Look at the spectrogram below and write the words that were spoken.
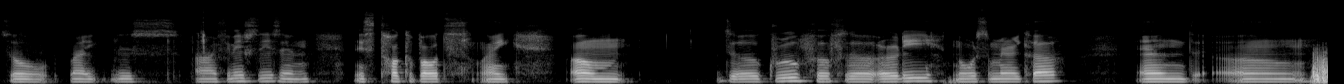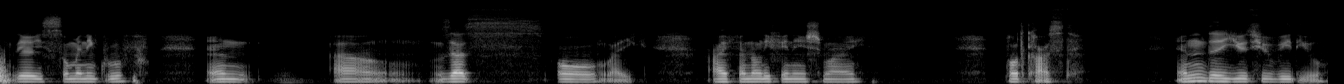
So like this, I finish this and let's talk about like um the group of the early North America and um, there is so many group and um, that's all like I finally finished my podcast and the YouTube video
